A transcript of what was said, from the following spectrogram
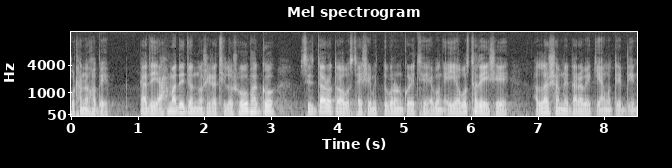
ওঠানো হবে। কাজেই আহমাদের জন্য সেটা ছিল সৌভাগ্য। সিজদারত অবস্থায় সে মৃত্যুবরণ করেছে এবং এই অবস্থাতেই সে আল্লাহর সামনে দাঁড়াবে কেয়ামতের দিন।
